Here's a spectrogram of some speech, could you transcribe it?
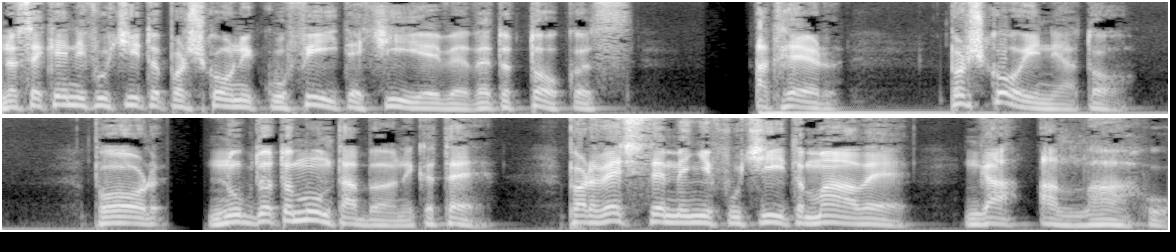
nëse keni fuqi të përshkoni kufijtë e qiejve dhe të tokës, atëherë përshkojini ato, por nuk do të mund ta bëni këtë, përveçse me një fuqi të madhe nga Allahu.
